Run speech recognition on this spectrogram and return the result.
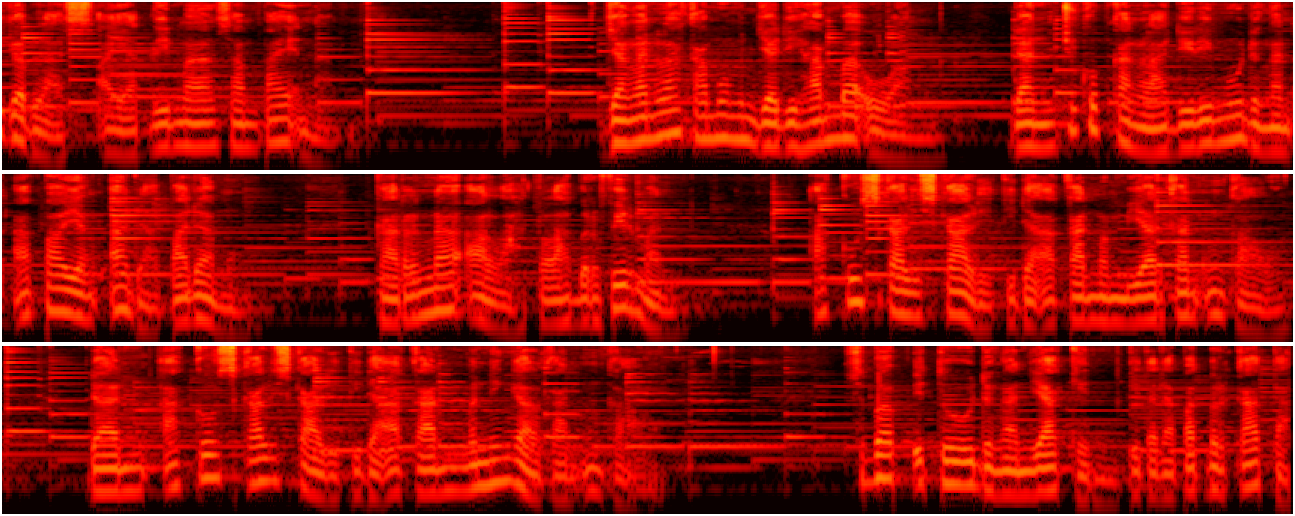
13 ayat 5 sampai 6. Janganlah kamu menjadi hamba uang dan cukupkanlah dirimu dengan apa yang ada padamu. Karena Allah telah berfirman, Aku sekali-sekali tidak akan membiarkan engkau, dan aku sekali-sekali tidak akan meninggalkan engkau. Sebab itu dengan yakin kita dapat berkata,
